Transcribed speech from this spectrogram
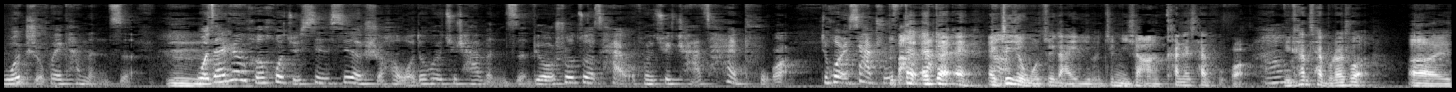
我只会看文字。嗯，我在任何获取信息的时候，我都会去查文字。比如说做菜，我会去查菜谱，就或者下厨房对，哎，对，哎，哎，嗯这就是我最大一疑问，就你像啊，看这菜谱，你看菜谱，他说，呃，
